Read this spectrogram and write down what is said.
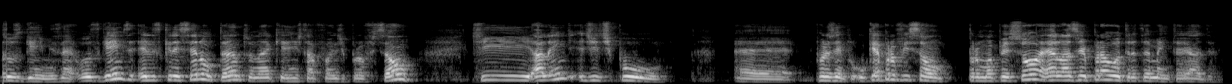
dos games, né? Os games, eles cresceram tanto, né? Que a gente tá falando de profissão, que além de, de, tipo. é, por exemplo, o que é profissão pra uma pessoa é lazer pra outra também, tá ligado?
